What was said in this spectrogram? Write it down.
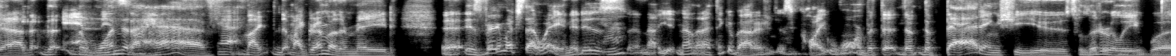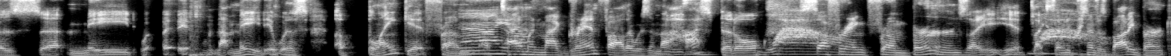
Yeah, the, the, the one that I have, yeah. my that my grandmother made, uh, is very much that way, and it is yeah. now. Now that I think about it, it is quite warm. But the the, the batting she used literally was uh, made, it, not made. It was a blanket from uh, a time when my grandfather was in the Amazing. hospital, wow. suffering from burns. Like he had like seventy wow. percent of his body burnt,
